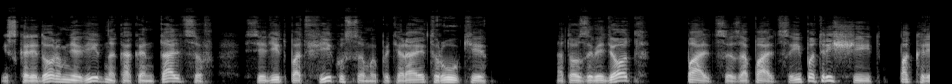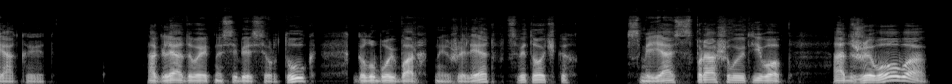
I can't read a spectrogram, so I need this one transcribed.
Из коридора мне видно, как Энтальцев сидит под фикусом и потирает руки, а то заведет пальцы за пальцы и потрещит, покрякает. Оглядывает на себе сюртук, голубой бархатный жилет в цветочках. Смеясь, спрашивают его, от живого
